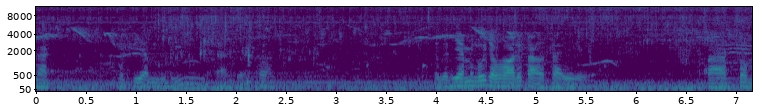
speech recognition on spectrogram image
หนักกระเทียมดีๆการเกลียดทอดแต่กระเทียมไม่รู้จะพอหรือเปล่าใส่ปลาส้ม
